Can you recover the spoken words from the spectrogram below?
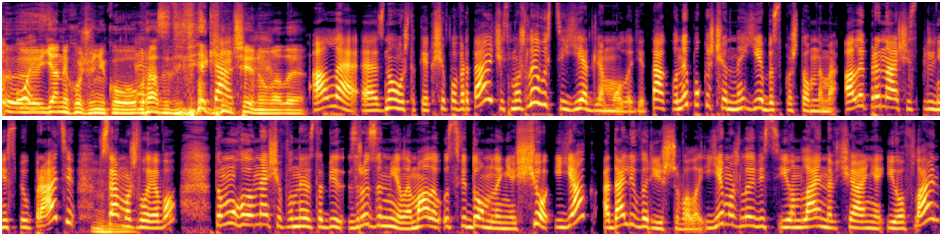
Е, Ой. Я не хочу нікого образити ніяким так. чином, але Але е, знову ж таки, якщо повертаючись, можливості є для молоді. Так, вони поки що не є безкоштовними, але при нашій спільній співпраці все можливо. Тому головне, щоб вони собі зрозуміли, мали усвідомлення, що і як, а далі вирішували. І є можливість і онлайн навчання, і офлайн.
